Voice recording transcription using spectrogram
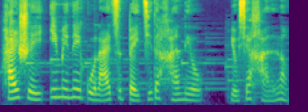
海水因为那股来自北极的寒流有些寒冷。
